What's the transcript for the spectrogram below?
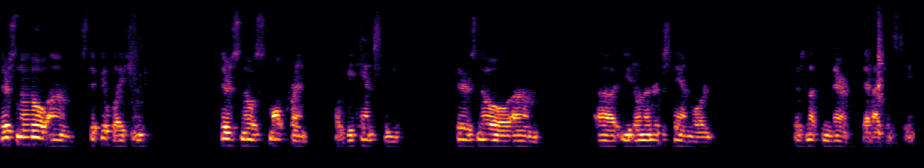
There's no um, stipulation. There's no small print that we can't see. There's no, um, uh, you don't understand, Lord. There's nothing there that I can see.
